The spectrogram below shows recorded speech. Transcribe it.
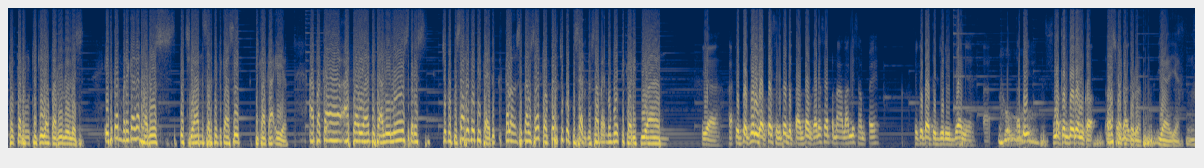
dokter gigi yang baru lulus, itu kan mereka kan harus ujian sertifikasi di KKI ya. Apakah ada yang tidak lulus terus cukup besar atau tidak itu? Kalau setahu saya dokter cukup besar itu sampai numpuk tiga ribuan. Iya, itu pun dokter sebetulnya bertahun-tahun karena saya pernah alami sampai sekitar tujuh ribuan ya, Pak. Tapi semakin turun kok. oh, semakin bagus. turun. Iya iya. Hmm.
